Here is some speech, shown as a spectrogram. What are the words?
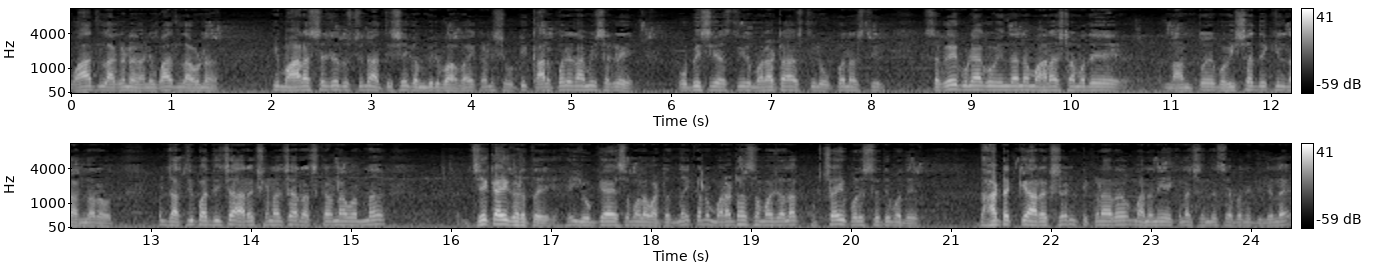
वाद लागणं आणि वाद लावणं ही महाराष्ट्राच्या दृष्टीनं अतिशय गंभीर बाब आहे. कारण शेवटी कालपर्यंत आम्ही सगळे ओबीसी असतील मराठा असतील ओपन असतील सगळे गुण्यागोविंदानं महाराष्ट्रामध्ये नांदतोय भविष्यात देखील नांदणार आहोत. पण जातीपातीच्या आरक्षणाच्या राजकारणावरनं जे काही घडतंय हे योग्य आहे असं मला वाटत नाही. कारण मराठा समाजाला कुठच्याही परिस्थितीमध्ये दहा टक्के आरक्षण टिकणारं माननीय एकनाथ शिंदे साहेबांनी दिलेलं आहे.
